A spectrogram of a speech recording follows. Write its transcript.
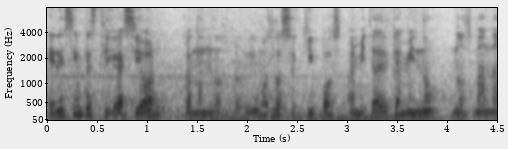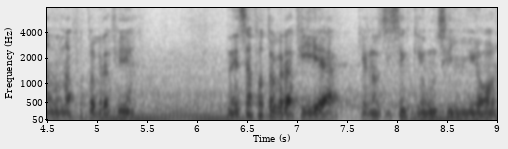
en esa investigación, cuando nos reunimos los equipos a mitad del camino, nos mandan una fotografía. En esa fotografía que nos dicen que un señor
